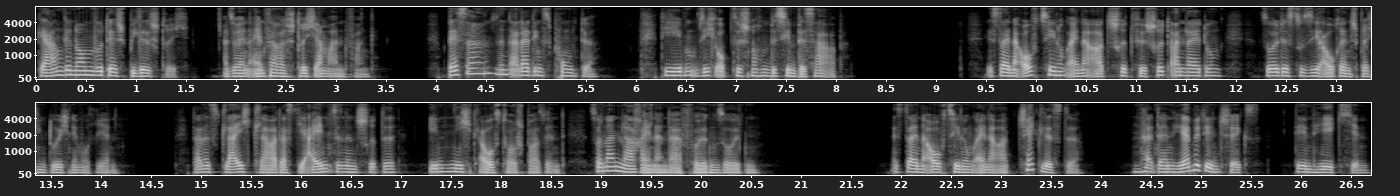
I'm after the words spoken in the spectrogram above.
Gern genommen wird der Spiegelstrich, also ein einfacher Strich am Anfang. Besser sind allerdings Punkte. Die heben sich optisch noch ein bisschen besser ab. Ist deine Aufzählung eine Art Schritt-für-Schritt-Anleitung, solltest du sie auch entsprechend durchmemorieren. Dann ist gleich klar, dass die einzelnen Schritte eben nicht austauschbar sind, sondern nacheinander erfolgen sollten. Ist deine Aufzählung eine Art Checkliste? Na dann her mit den Checks, den Häkchen.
